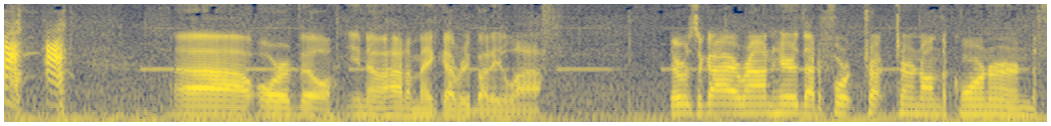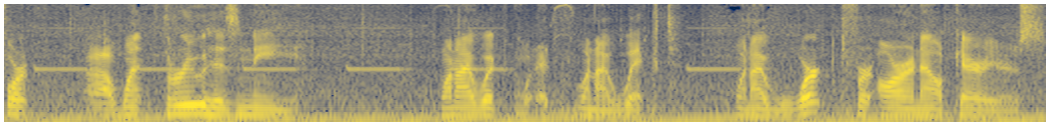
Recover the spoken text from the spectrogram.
Ah, Orville, you know how to make everybody laugh. There was a guy around here that a fork truck turned on the corner and the fork uh, went through his knee. When I wick, when I wicked, when I worked for R&L Carriers,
